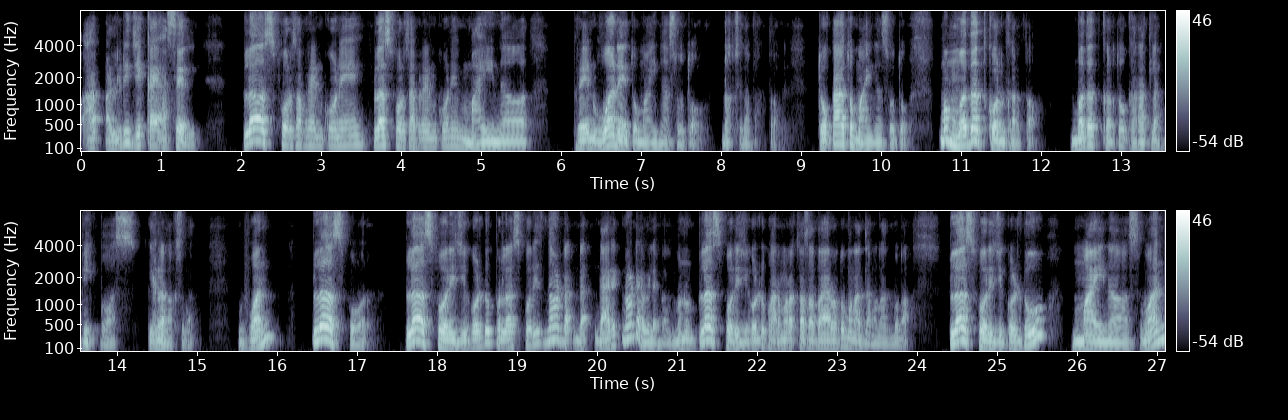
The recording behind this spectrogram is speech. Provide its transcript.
ऑलरेडी जे काय असेल, प्लस फोरचा फ्रेंड कोण आहे? प्लस फोरचा फ्रेंड कोण आहे? मायनस फ्रेंड वन आहे तो मायनस होतो. लक्ष द्या फक्त. तो काय होतो? मायनस होतो. मग मदत कोण करतो मदत करतो घरातला बिग बॉस. इकडे लक्ष द्या. 1 +4 +4 is equal to plus four is not direct not available. म्हणून +4 इज इक्वल टू फॉर्म्युला कसा तयार होतो मनातल्या मनात बोला. Plus four is equal to -1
